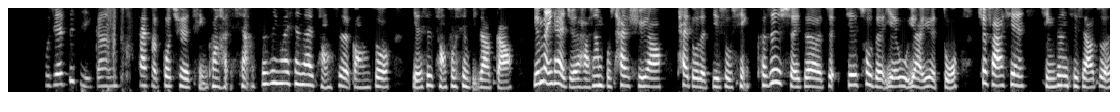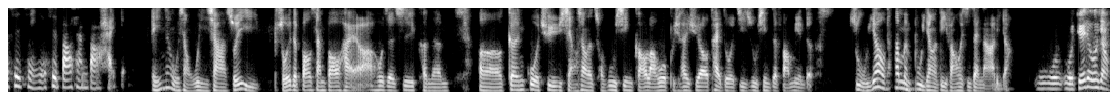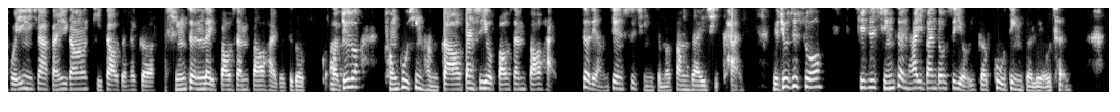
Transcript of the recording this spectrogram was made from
我觉得自己跟 Cypher 过去的情况很像，就是因为现在从事的工作也是重复性比较高。原本一开始觉得好像不太需要太多的技术性，可是随着接接触的业务越来越多，却发现行政其实要做的事情也是包山包海的。哎，那我想问一下，所以所谓的包山包海啊，或者是可能呃跟过去想象的重复性高啦，或不太需要太多的技术性这方面的。主要他们不一样的地方会是在哪里啊？我我觉得我想回应一下樊玉刚刚提到的那个行政类包山包海的这个，呃，就是说重复性很高，但是又包山包海这两件事情怎么放在一起看？也就是说，其实行政它一般都是有一个固定的流程，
